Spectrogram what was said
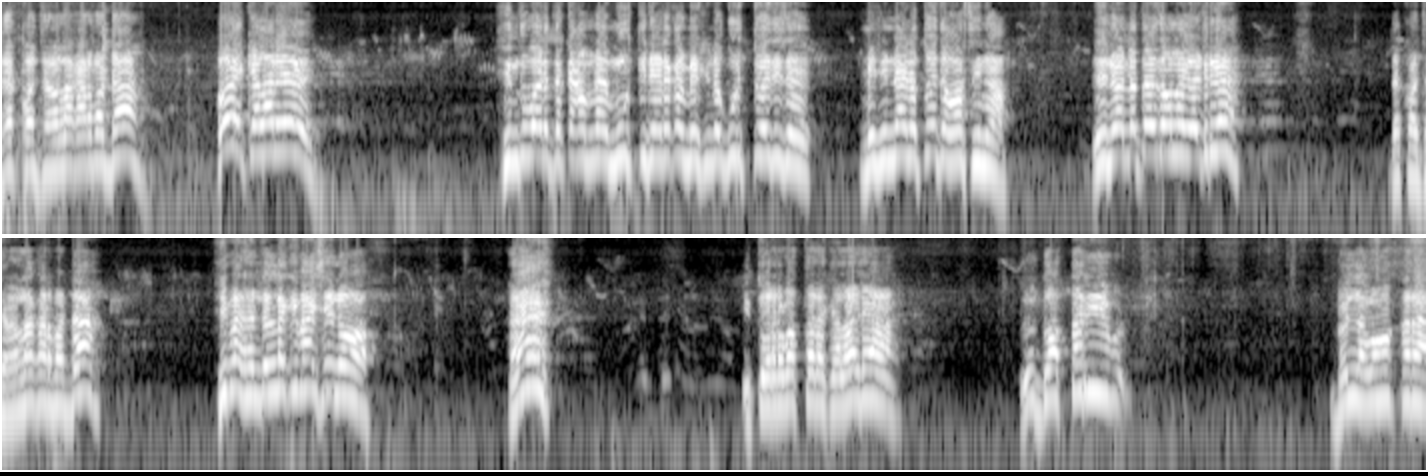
দেখ কোন জানা লাগার বাড্ডা? ওই কেলা রে? হিন্দু বাড়িতে কাম নাই, মূর্তি নেই রেখে মেশিনটা গুরুত্ব দিছে। মেশিন নাই না, তুই যাওয়ার না। এই নয় না, তুই যাও লাগে রে। দেখো জানা লাগার বাড্ডা? হিবার হ্যান্ডেলটা কি পাইছে ন হ্যাঁ? ই তোর বাচ্চারা খেলা ডা দত্তারি দল্লা লঙ্কা করা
